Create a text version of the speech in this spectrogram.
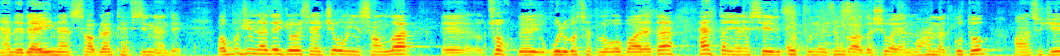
yəni rəyi ilə, sahablərin təfsiri iləndir. Və bu günlərdə görürsən ki, o insanlar e, çox böyük quluba çatılır o barədə. Hətta yəni Seyyid Qutbun özün qardaşı var, yəni Muhammed Qutub, hansı ki,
